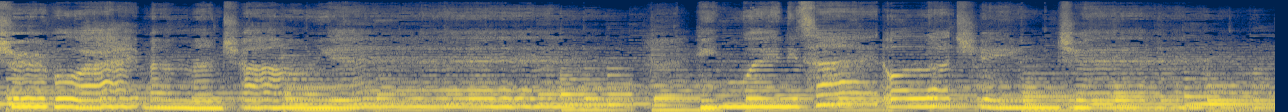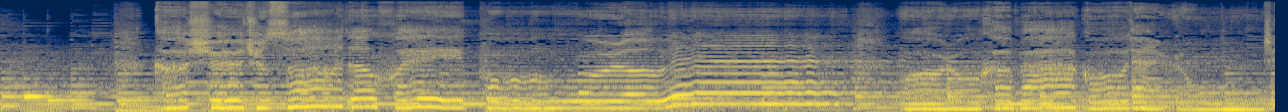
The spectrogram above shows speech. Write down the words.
是不爱漫漫长夜，因为你猜多了情节。可是蜷缩的回忆不热烈，我如何把孤单溶解？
